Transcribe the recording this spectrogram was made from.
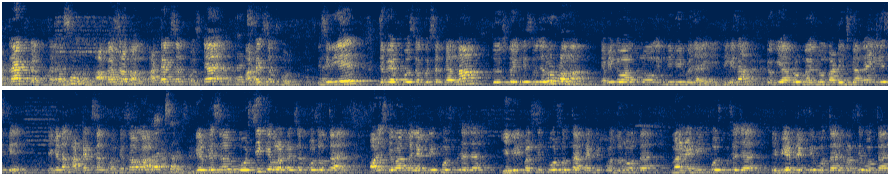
अट्रैक्ट करता है। आकर्षण बल अट्रैक्शन फोर्स क्या है? अट्रैक्शन फोर्स इसलिए जब एयर फोर्स का क्वेश्चन करना तो इसको इंग्लिश में ज़रूर पढ़ना। कभी कभार तुम लोग हिंदी भी हो जाएगी ठीक है ना? क्योंकि आप लोग मैक्सिमम वर्ड यूज़ कर रहे हैं इंग्लिश के। ठीक है ना? अट्रैक्शन फोर्स कैसा होगा? ग्रेविटेशनल फोर्स ही केवल अट्रैक्शन फोर्स होता है। और इसके बाद में इलेक्ट्रिक फोर्स पूछा जाए, ये भी रिपल्सिव फोर्स होता है अट्रैक्टिव फोर्स दोनों होता है मैग्नेटिक फोर्स पूछा जाए, ये भी अट्रैक्टिव होता है रिपल्सिव होता है,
